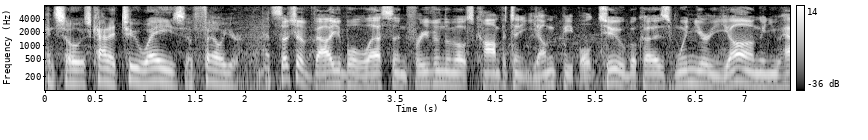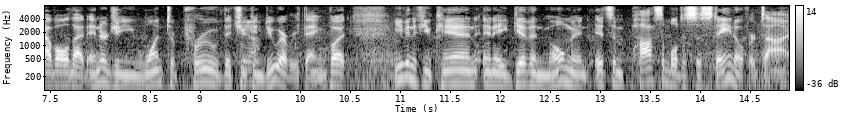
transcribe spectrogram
And so it was kind of two ways of failure. That's such a valuable lesson for even the most competent young people too, because when you're young and you have all that energy, you want to prove that you yeah. can do everything. But even if you can in a given moment, it's impossible to sustain over time.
